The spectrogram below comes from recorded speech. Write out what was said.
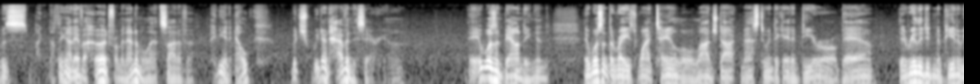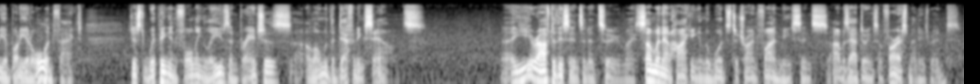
was like nothing I'd ever heard from an animal outside of a, maybe an elk, which we don't have in this area. It wasn't bounding, and there wasn't the raised white tail or large dark mass to indicate a deer or a bear, there really didn't appear to be a body at all, in fact. Just whipping and falling leaves and branches, uh, along with the deafening sounds. A year after this incident, too, my son went out hiking in the woods to try and find me since I was out doing some forest management.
